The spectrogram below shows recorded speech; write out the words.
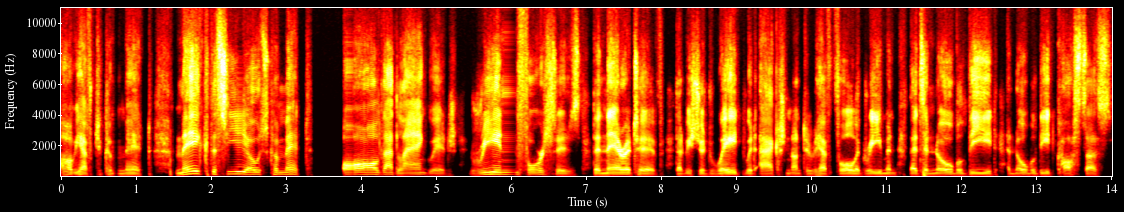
Oh, we have to commit. Make the CEOs commit. All that language reinforces the narrative that we should wait with action until we have full agreement. That's a noble deed. A noble deed costs us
